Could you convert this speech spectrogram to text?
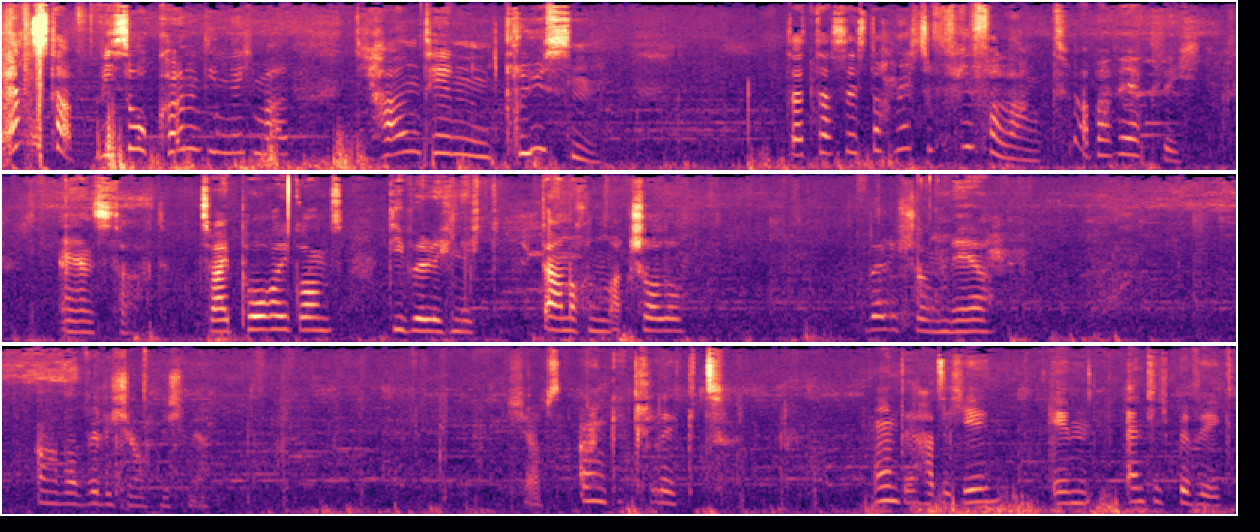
Ernsthaft, wieso können die nicht mal die Hand heben und grüßen? Das, das ist doch nicht so viel verlangt. Aber wirklich. Ernsthaft. Zwei Porygons, die will ich nicht. Da noch ein Macholo. Will ich schon mehr. Aber will ich auch nicht mehr. Ich habe es angeklickt. Und er hat sich eben, eben endlich bewegt.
